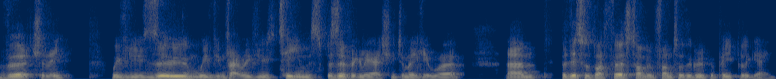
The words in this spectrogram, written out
virtually. We've used Zoom. We've, in fact, we've used Teams specifically actually to make it work. Um, but this was my first time in front of the group of people again.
